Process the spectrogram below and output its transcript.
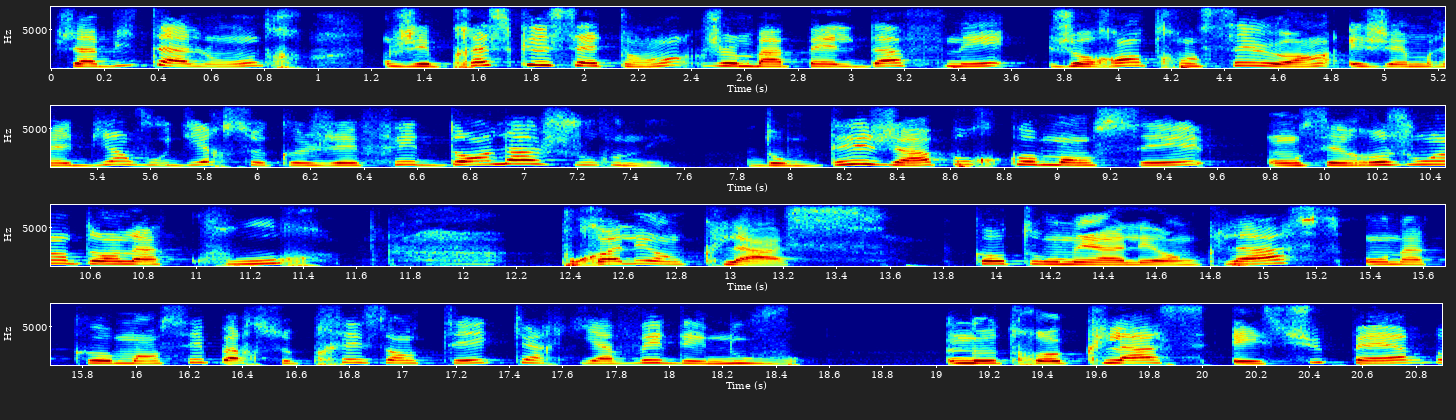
J'habite à Londres, j'ai presque 7 ans, je m'appelle Daphné, je rentre en CE1 et j'aimerais bien vous dire ce que j'ai fait dans la journée. Donc déjà, pour commencer, on s'est rejoint dans la cour pour aller en classe. Quand on est allé en classe, on a commencé par se présenter car il y avait des nouveaux. Notre classe est superbe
